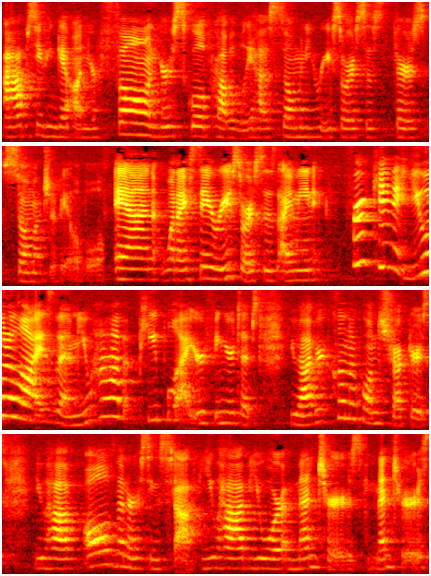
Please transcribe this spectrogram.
apps you can get on your phone. Your school probably has so many resources. There's so much available. And when I say resources, I mean freaking utilize them. You have people at your fingertips. You have your clinical instructors. You have all of the nursing staff. You have your mentors. Mentors?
